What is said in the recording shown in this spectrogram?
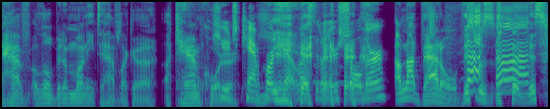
have a little bit of money to have like a, a camcorder. Huge camcorder that rested on your shoulder. I'm not that old. This was this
